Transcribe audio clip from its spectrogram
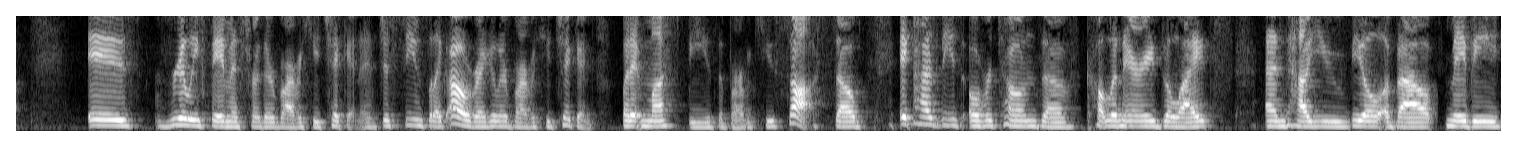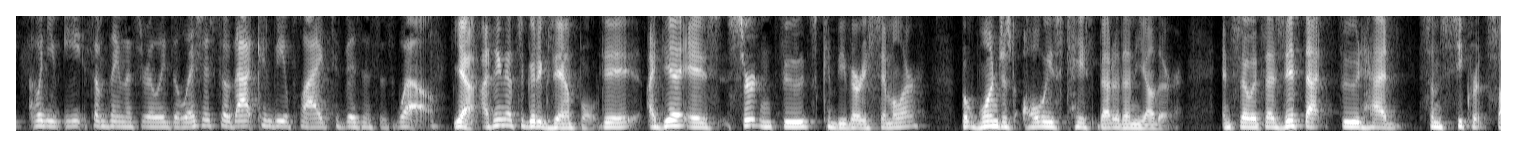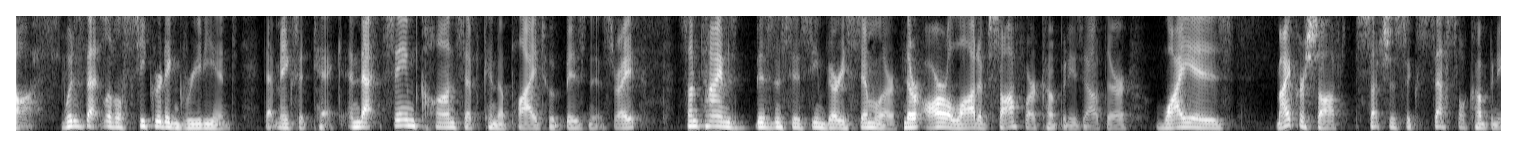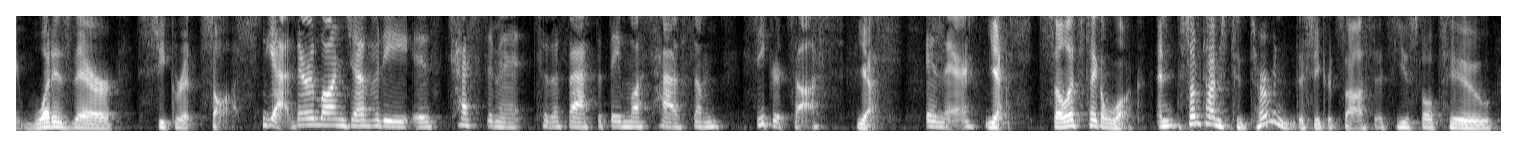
is really famous for their barbecue chicken. And it just seems like, oh, regular barbecue chicken, but it must be the barbecue sauce. So it has these overtones of culinary delights and how you feel about maybe when you eat something that's really delicious. So that can be applied to business as well. Yeah, I think that's a good example. The idea is certain foods can be very similar, but one just always tastes better than the other. And so it's as if that food had some secret sauce. What is that little secret ingredient that makes it tick? And that same concept can apply to a business, right? Sometimes businesses seem very similar. There are a lot of software companies out there. Why is Microsoft such a successful company? What is their secret sauce? Yeah, their longevity is testament to the fact that they must have some secret sauce. Yes in there. Yes. So let's take a look. And sometimes to determine the secret sauce, it's useful to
